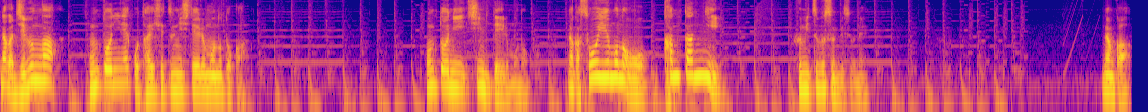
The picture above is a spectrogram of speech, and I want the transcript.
なんか自分が本当にねこう大切にしているものとか本当に信じているものなんかそういうものを簡単に踏み潰すんですよね。なんか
